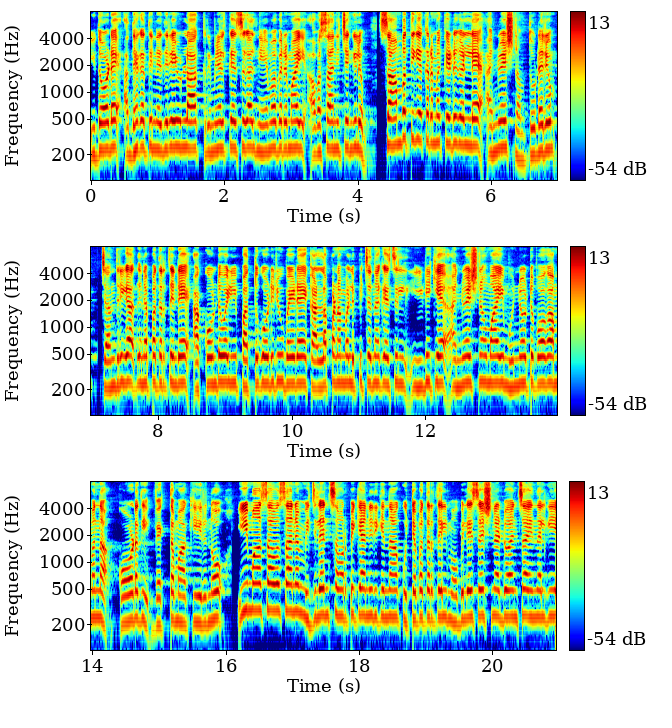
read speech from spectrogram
ഇതോടെ അദ്ദേഹത്തിനെതിരെയുള്ള ക്രിമിനൽ കേസുകൾ നിയമപരമായി അവസാനിച്ചെങ്കിലും സാമ്പത്തിക ക്രമക്കേടുകളിലെ അന്വേഷണം തുടരും. ചന്ദ്രിക ദിനപത്രത്തിന്റെ അക്കൗണ്ട് വഴി പത്ത് കോടി രൂപയുടെ കള്ളപ്പണം വെളുപ്പിച്ചെന്ന കേസിൽ ഇ ഡിക്ക് അന്വേഷണവുമായി മുന്നോട്ടു പോകാമെന്ന് കോടതി വ്യക്തമാക്കിയിരുന്നു. ഈ മാസാവസാനം വിജിലൻസ് സമർപ്പിക്കാനിരിക്കുന്ന കുറ്റപത്രത്തിൽ മൊബിലൈസേഷൻ അഡ്വാൻസായി നൽകിയ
